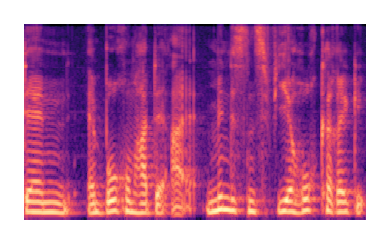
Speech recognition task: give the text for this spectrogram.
denn äh, Bochum hatte äh, mindestens vier hochkarätige,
